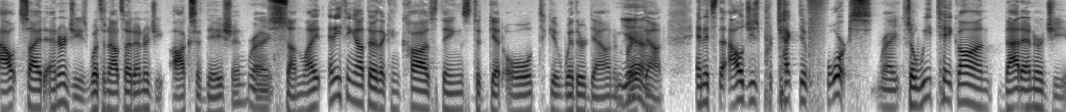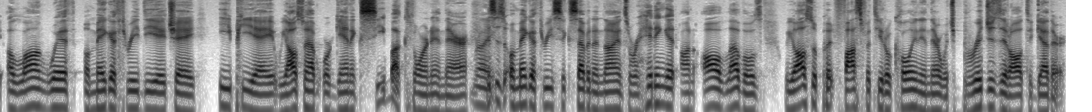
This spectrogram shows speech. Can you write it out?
outside energies. What's an outside energy? Oxidation, Right. sunlight, anything out there that can cause things to get old, to get withered down and Yeah. break down. And it's the algae's protective force. Right. So we take on that energy along with omega 3 DHA. EPA. We also have organic sea buckthorn in there. Right. This is omega 3, 6, 7, and 9. So we're hitting it on all levels. We also put phosphatidylcholine in there, which bridges it all together.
